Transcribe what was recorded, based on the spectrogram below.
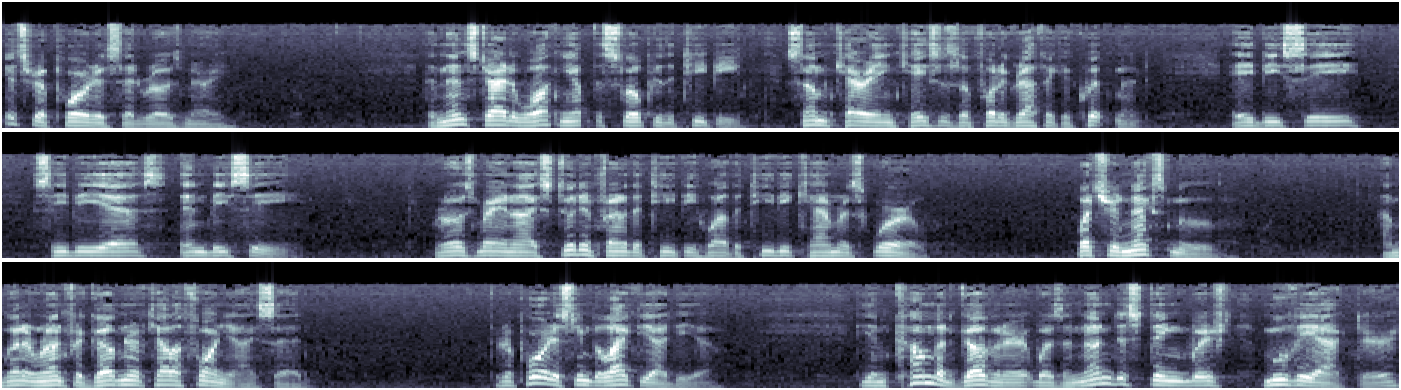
It's reporters, said Rosemary. The men started walking up the slope to the teepee, some carrying cases of photographic equipment. ABC, CBS, NBC. Rosemary and I stood in front of the teepee while the TV cameras whirled. What's your next move? I'm going to run for governor of California, I said. The reporters seemed to like the idea. The incumbent governor was an undistinguished movie actor,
